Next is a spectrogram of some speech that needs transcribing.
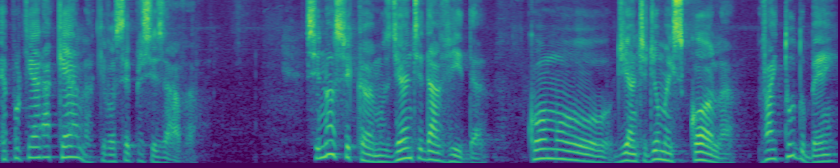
é porque era aquela que você precisava. Se nós ficamos diante da vida como diante de uma escola, vai tudo bem.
